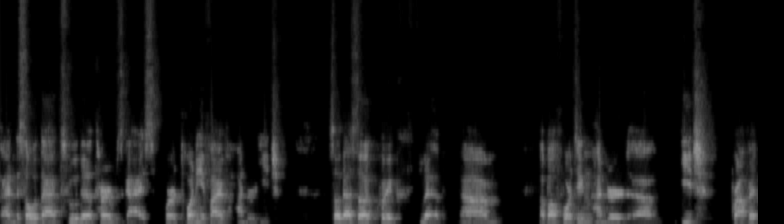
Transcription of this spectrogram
and sold that to the terms guys for twenty five hundred each. So that's a quick flip, um, about fourteen hundred uh, each profit,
